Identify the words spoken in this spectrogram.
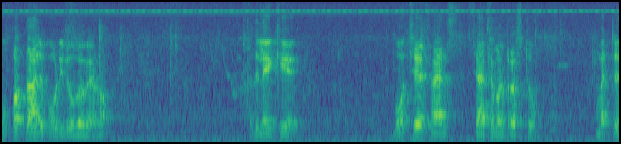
മുപ്പത്തിനാല് കോടി രൂപ വേണം. അതിലേക്ക് ബോച്ചെ ഫാൻസ് ചാരിറ്റബിൾ ട്രസ്റ്റും മറ്റ്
